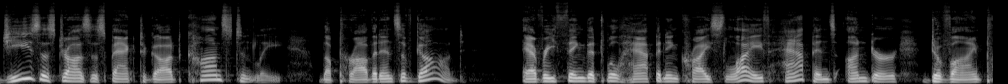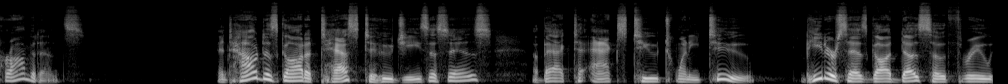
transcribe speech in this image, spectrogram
Jesus draws us back to God constantly, the providence of God. Everything that will happen in Christ's life happens under divine providence. And how does God attest to who Jesus is? Uh, back to Acts 2:22. Peter says God does so through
